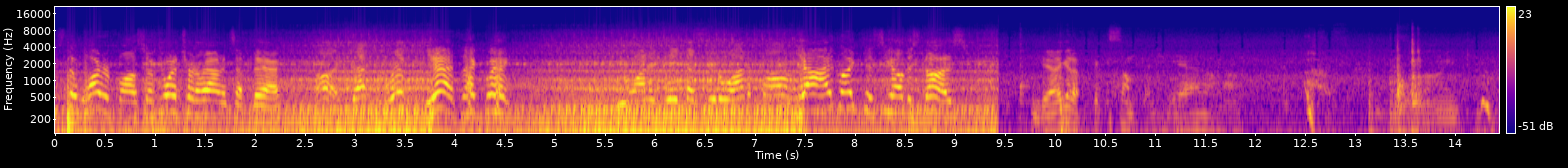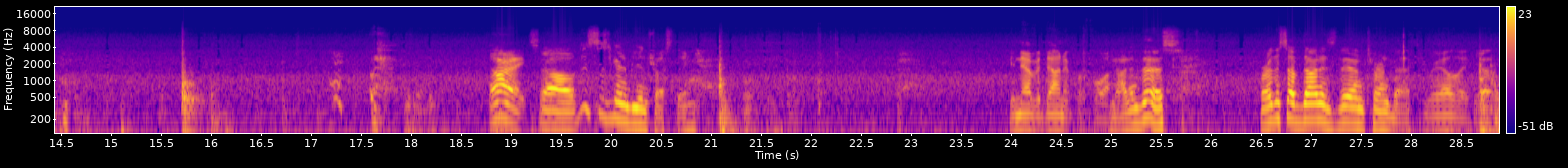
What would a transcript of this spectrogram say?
It's the so if you want to turn around, it's up there. Oh, is that quick? Yeah, it's that quick. You want to take us to the waterfall? Yeah, I'd like to see how this does. Yeah, I gotta fix something. Yeah, I don't know. Fine. All right, so this is going to be interesting. You never done it before. Not in this. Furthest I've done is there and turn back. Really? Yep. The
